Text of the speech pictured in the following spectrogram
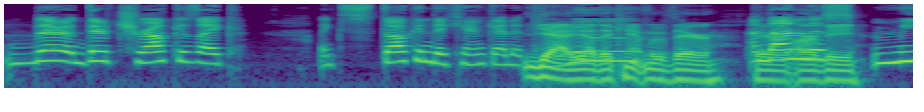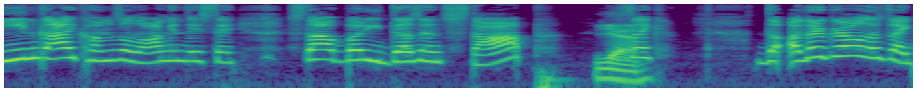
Their their truck is like like stuck and they can't get it. Yeah, yeah, they can't move their RV. And their then RV. this mean guy comes along and they say, "Stop!" But he doesn't stop. yeah, It's like the other girl is like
